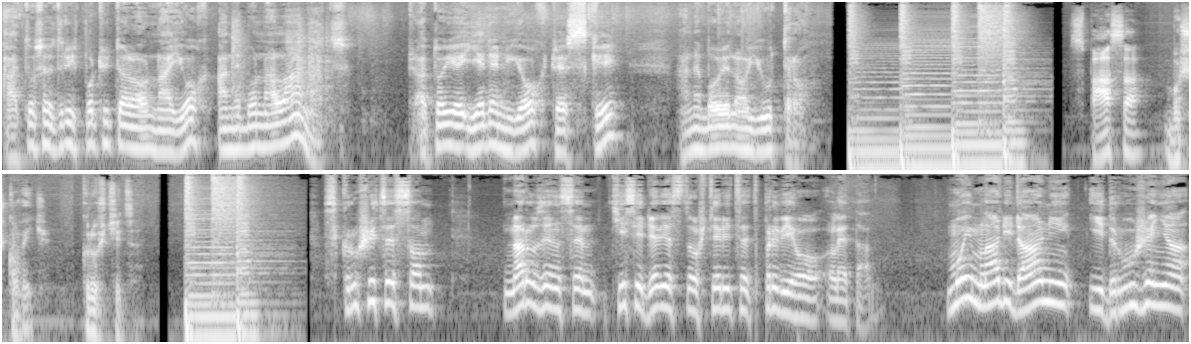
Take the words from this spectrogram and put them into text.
A to se dřív počítalo na joch anebo na lánac. A to je jeden joch česky, anebo jedno jutro. Spása Boškovič, Kruščice. Z Krušice jsem narozen jsem 1941. leta. Moji mladí dáni i druženja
